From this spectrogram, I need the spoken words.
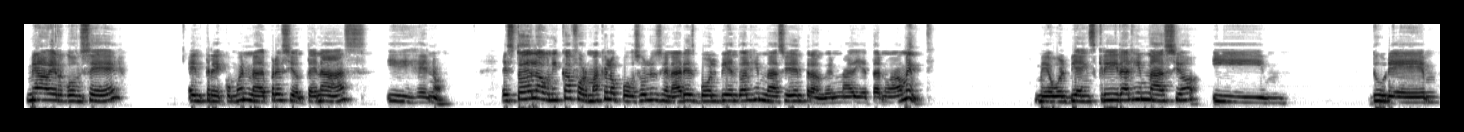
Me avergoncé, entré como en una depresión tenaz y dije, no, esto de la única forma que lo puedo solucionar es volviendo al gimnasio y entrando en una dieta nuevamente. Me volví a inscribir al gimnasio y duré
